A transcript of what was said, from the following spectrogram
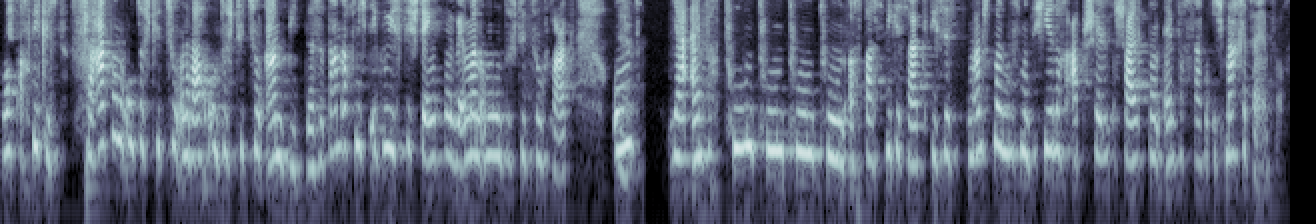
Das heißt auch wirklich fragen um Unterstützung und aber auch Unterstützung anbieten. Also dann auch nicht egoistisch denken, wenn man um Unterstützung fragt. Und ja. ja einfach tun, tun, tun, tun. Auch das, wie gesagt, dieses, manchmal muss man es hier noch abschalten und einfach sagen, ich mache jetzt einfach.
